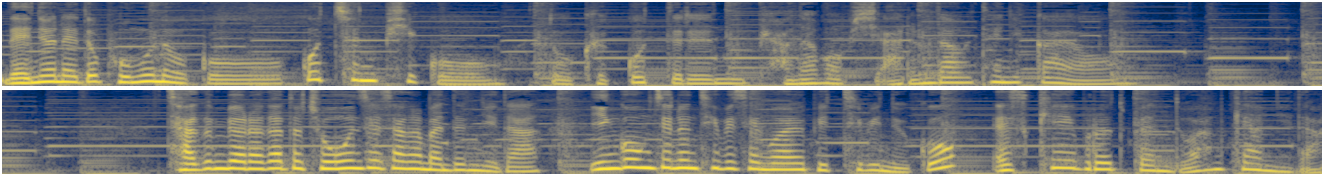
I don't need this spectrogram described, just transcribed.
내년에도 봄은 오고 꽃은 피고 또 그 꽃들은 변함없이 아름다울 테니까요. 작은 변화가 더 좋은 세상을 만듭니다. 인공지능 TV 생활 BTV 누구 SK 브로드밴드와 함께합니다.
